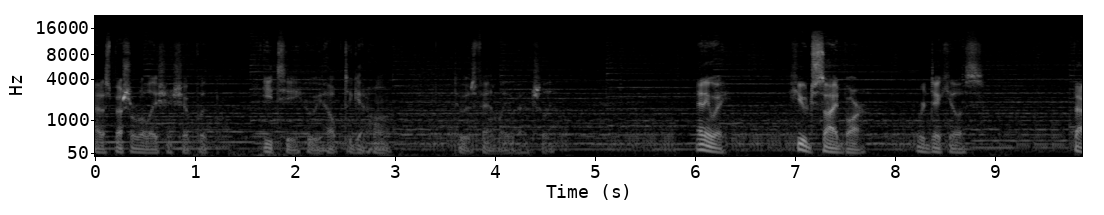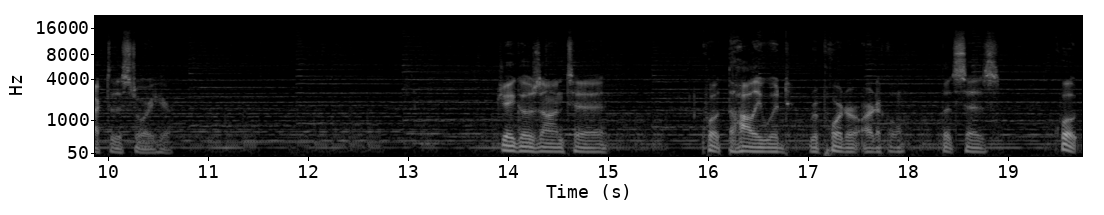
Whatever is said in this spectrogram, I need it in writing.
had a special relationship with E.T., who he helped to get home to his family eventually. Anyway, huge sidebar. Ridiculous. Back to the story here. Jay goes on to quote the Hollywood Reporter article that says, quote,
